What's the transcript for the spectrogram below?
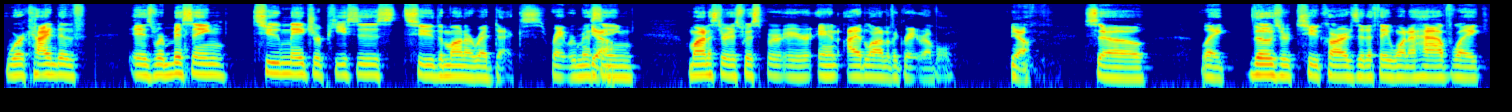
we're kind of is we're missing two major pieces to the mono red decks, right? We're missing Monastery's Whisperer and Eidolon of the Great Revel. Yeah. So, like those are two cards that if they want to have like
